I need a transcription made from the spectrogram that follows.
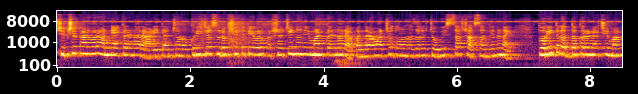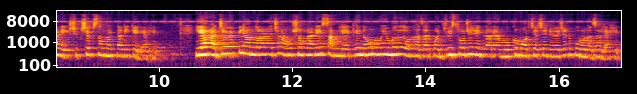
शिक्षकांवर अन्याय करणारा आणि त्यांच्या नोकरीच्या सुरक्षिततेवर प्रश्नचिन्ह निर्माण करणाऱ्या पंधरा मार्च दोन हजार चोवीसचा शासन निर्णय त्वरित रद्द करण्याची मागणी शिक्षक संघटनांनी केली आहे. या राज्यव्यापी आंदोलनाच्या अनुषंगाने सांगली येथे नऊ नोव्हेंबर दोन हजार पंचवीस रोजी निघणाऱ्या मूक मोर्चाचे नियोजन पूर्ण झाले आहे.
